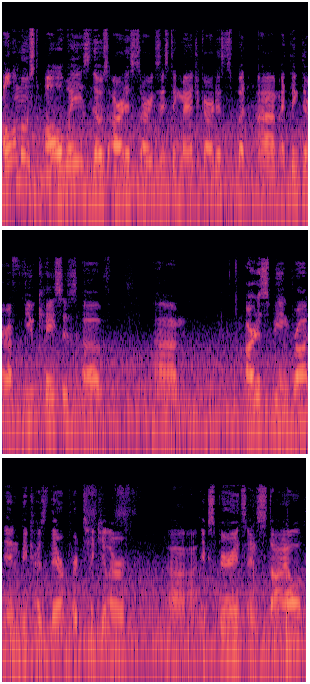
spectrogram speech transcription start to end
Almost always, those artists are existing magic artists, but um, I think there are a few cases of um, artists being brought in because their particular uh, experience and style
